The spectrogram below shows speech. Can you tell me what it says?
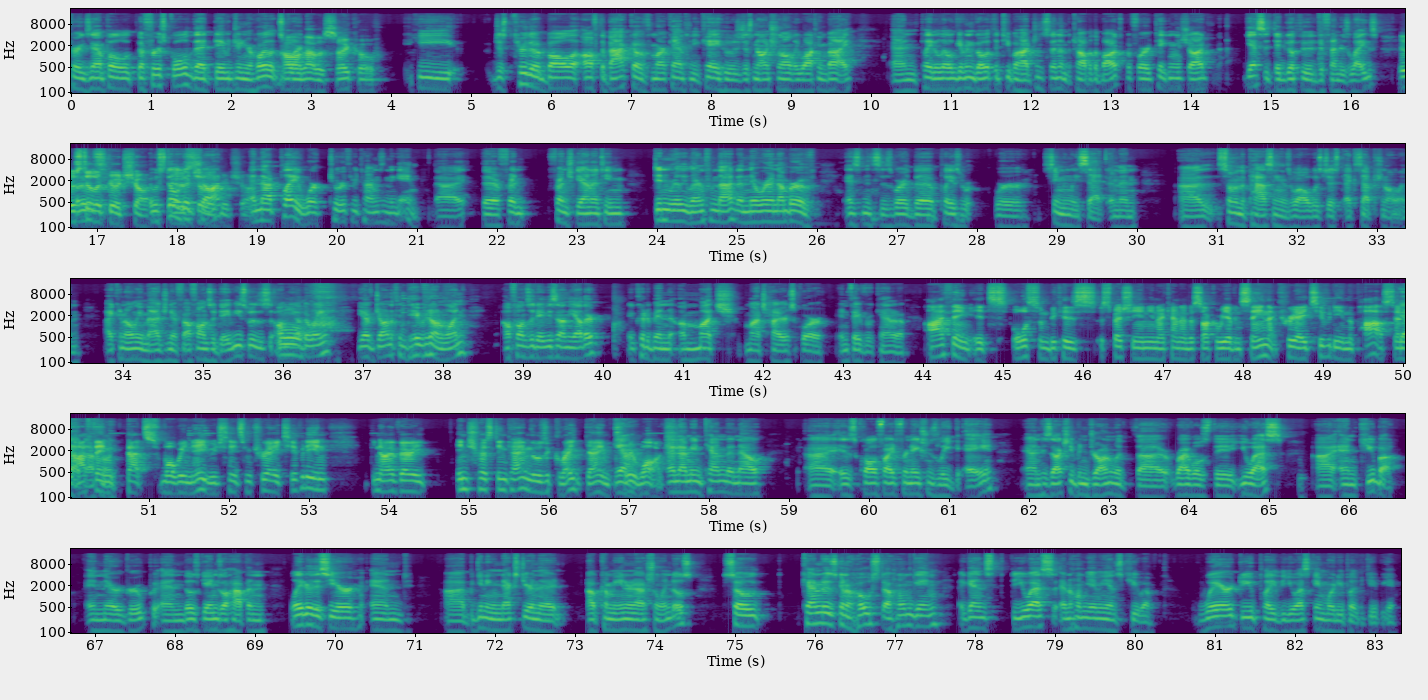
For example, the first goal that David Junior Hoilett oh, scored. Oh, that was so cool. He just threw the ball off the back of Mark Anthony Kaye, who was just nonchalantly walking by, and played a little give and go with Atiba Hutchinson at the top of the box before taking a shot. Yes, it did go through the defender's legs. It was still it was, a good shot. It was still, it a, good was still shot, a, good shot, and that play worked two or three times in the game. Uh, the French, French Guiana team didn't really learn from that, and there were a number of instances where the plays were, were seemingly set, and then uh, some of the passing as well was just exceptional. And I can only imagine if Alfonso Davies was on oh. the other wing. You have Jonathan David on one, Alfonso Davies on the other. It could have been a much, much higher score in favor of Canada. I think it's awesome because, especially in you know Canada soccer, we haven't seen that creativity in the past, and yeah, I definitely. think that's what we need. We just need some creativity and you know a very interesting game. There was a great game to yeah. watch, and I mean Canada now uh, is qualified for Nations League A and has actually been drawn with uh, rivals the U.S. Uh, and Cuba in their group. And those games will happen later this year and uh, beginning next year in the upcoming international windows. So Canada is going to host a home game against the U.S. and a home game against Cuba. Where do you play the U.S. game? Where do you play the Cuba game?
